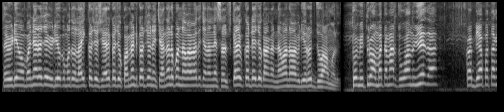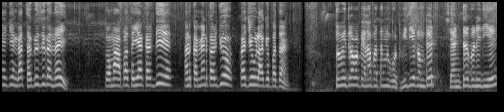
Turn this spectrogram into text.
તો વિડીયોમાં બન્યા રહેજો. વીડિયો ગમે તો લાઈક કરજો શેર કરજો કમેન્ટ કરજો અને ચેનલ પર નવા આવ્યા તો ચેનલને સબસ્ક્રાઈબ કરી દેજો, કારણ કે નવા નવા વીડિયો રોજ જોવા મળે. તો મિત્રો, આમાં તમારે જોવાનું એ છે કે બે પતંગ એક અંગા થયું છે કે નહીં? તો આમાં આપણે તૈયાર કરી દઈએ અને કમેન્ટ કરજો કે જેવું લાગ્યો પતંગ. તો મિત્રો, આપણે પહેલાં પતંગનું ગોઠવી દઈએ કમ્પ્લીટ સેન્ટર બની દઈએ.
